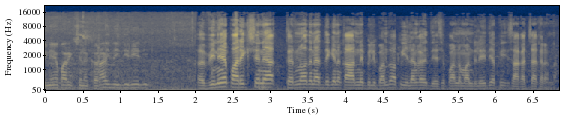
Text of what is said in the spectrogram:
විනය පරීක්ෂණ කරයිද ඉදිරියේදී? විනය පරීක්ෂණයක් කරනවද නැද්ද කියන කාරණේ පිළිබඳව අපි ඊළඟ දේශපාලන මණ්ඩලයේදී අපි සාකච්ඡා කරනවා.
